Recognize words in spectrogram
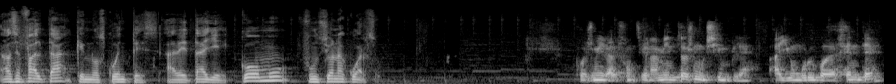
hace falta que nos cuentes a detalle cómo funciona Cuarzo. Pues mira, el funcionamiento es muy simple. Hay un grupo de gente,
